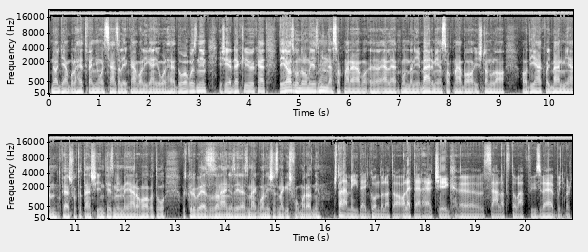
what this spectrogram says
nagyjából a 78%-ával igen jól lehet dolgozni, és érdekli őket, de én azt gondolom, hogy ez minden szakmára el, el lehet mondani, bármilyen szakmába is tanul a, a diák, vagy bármilyen felsőoktatási intézményben jár a hallgató, hogy körülbelül ez az arány azért ez megvan, és ez meg is fog maradni. És talán még ide egy gondolat a, a leterheltség ö, szállat tovább fűzve, vagy most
